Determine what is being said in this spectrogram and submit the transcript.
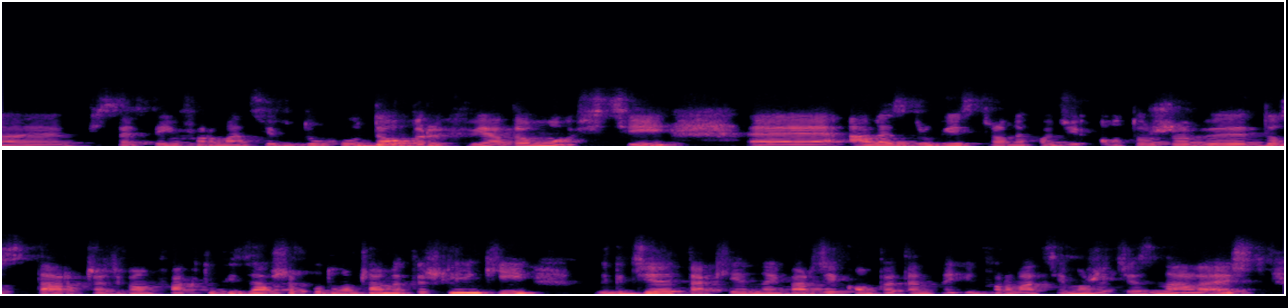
e, pisać te informacje w duchu dobrych wiadomości, e, ale z drugiej strony chodzi o to, żeby dostarczać Wam faktów i zawsze podłączamy też linki, gdzie takie najbardziej kompetentne informacje możecie znaleźć,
